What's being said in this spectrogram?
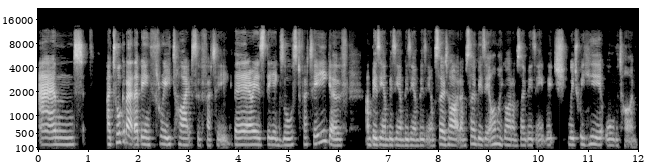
And I talk about there being three types of fatigue. There is the exhaust fatigue of I'm busy, I'm busy, I'm busy, I'm busy, I'm so tired, I'm so busy, oh my God, I'm so busy, which which we hear all the time.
